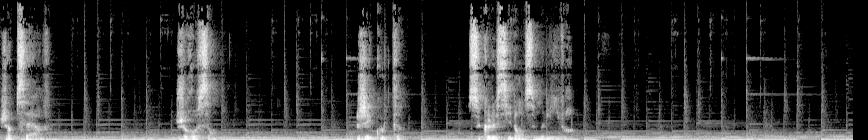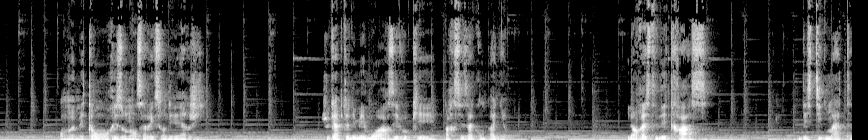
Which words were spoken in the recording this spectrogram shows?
J'observe. Je ressens. J'écoute ce que le silence me livre. Me mettant en résonance avec son énergie. Je capte des mémoires évoquées par ses accompagnants. Il en reste des traces, des stigmates.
